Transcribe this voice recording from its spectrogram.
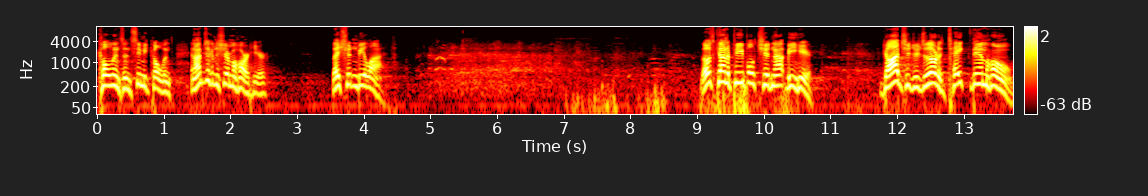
colons and semicolons. And I'm just going to share my heart here. They shouldn't be alive. Those kind of people should not be here. God should just sort of take them home.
